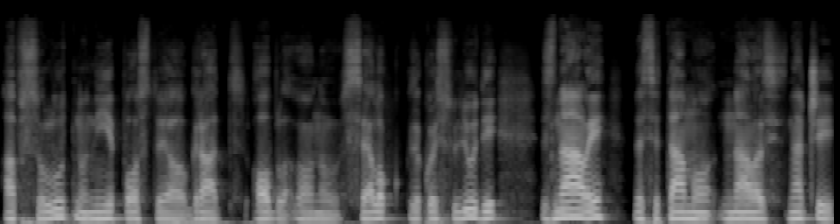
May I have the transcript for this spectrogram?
apsolutno nije postojao grad, obla, ono selo za koje su ljudi znali da se tamo nalazi. Znači,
